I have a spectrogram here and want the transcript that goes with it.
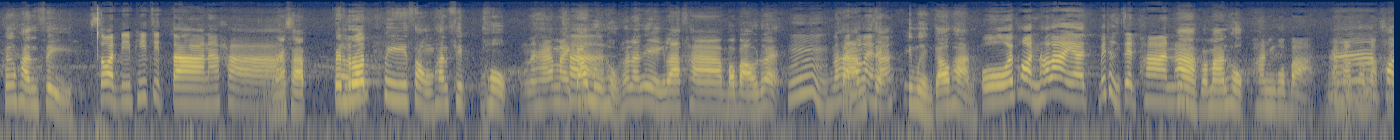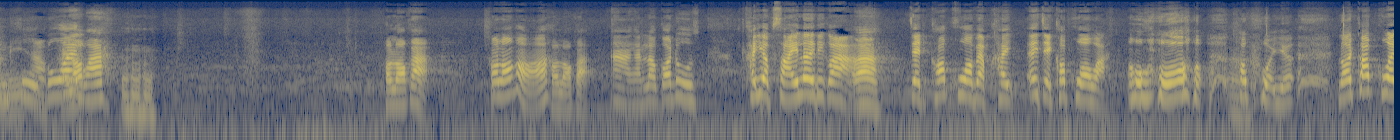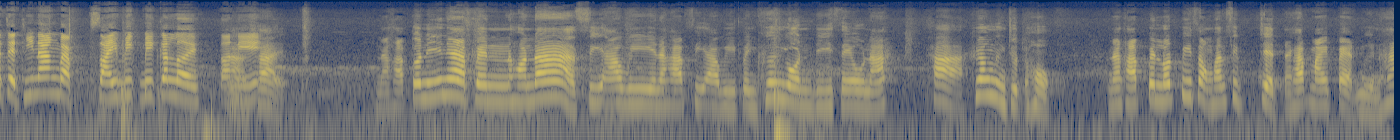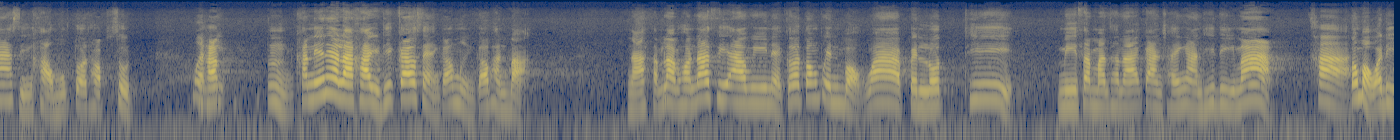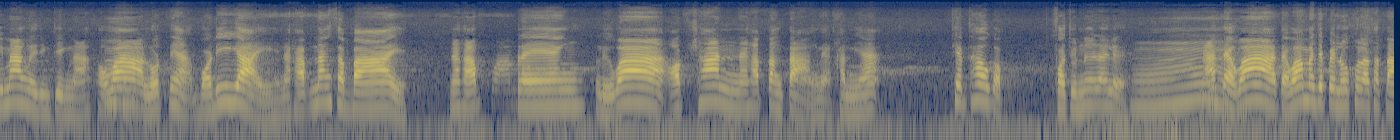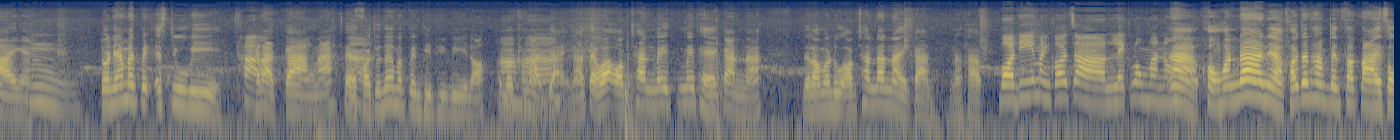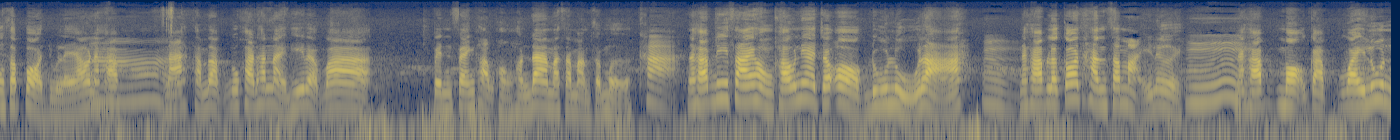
เครื่องพันสี่ สวัสดีพี่จิตตานะคะ นะครับ เป็นรถปี 2016 นะฮะไม่ค่ะเก้าหมื่นหกเท่านั้นเองราคาเบาๆด้วยอืมราคาเท่าไหร่แสนคะ สี่หมื่นเก้าพันโอ้ยผ่อนเท่าไหร่อะ ไม่ถึง 7,000 อ่าประมาณ 6,000 กว่าบาทนะครับอ่าสำหรับผ่คัอนนนี้ถูกอะด้วย ใครล็อกอะ เขาล็อกอะเขาล็อกเหรอ เขาล็อกอะอ่า งั้นเราก็ดูขยับไซส์เลยดีกว่า อะ เจ็ดครอบครัวแบบใครเอ้ยเจ็ดครอบครัวว่ะ โอ้โห อ่า ครอบครัวเยอะ รถครอบครัวเจ็ดที่นั่งแบบไซส์บิ๊กบิ๊กกันเลย ตอนนี้าใช่ นะครับตัวนี้เนี่ยเป็น Honda CRV นะครับ CRV เป็นเครื่องยนต์ดีเซลนะ ค่ะ เครื่อง 1.6 นะครับ เป็นรถปี 2017 นะครับ ไม่85,000 สีขาวมุกตัวท็อปสุดเหมือน นะครับอืมคันนี้เนี่ยราคาอยู่ที่ 999,000 บาทนะสำหรับ Honda CRV เนี่ยก็ต้องเป็นบอกว่าเป็นรถที่มีสมรรถนะการใช้งานที่ดีมาก ค่ะ ต้องบอกว่าดีมากเลยจริง ๆ นะ เพราะว่าอืมรถเนี่ยบอดี้ใหญ่นะครับ นั่งสบาย นะครับความแรงหรือว่าออปชั่นนะครับต่างๆเนี่ยคันนี้เทียบเท่ากับ Fortuner ได้เลยอืมนะแต่ว่าแต่ว่ามันจะเป็นรถคนละสไตล์ไงอืมตัวเนี้ยมันเป็น SUV ค่ะขนาดกลางนะ แต่อ่า Fortuner มันเป็น PPV เนาะเป็นรถอ่าฮะขนาดใหญ่นะ แต่ว่าออปชั่นไม่ไม่แพ้กันนะ เดี๋ยวเรามาดูออปชั่นด้านในกันนะครับบอดี้มันก็จะเล็กลงมาหน่อยอ่าของ Honda เนี่ยเขาจะทำเป็นสไตล์ทรงสปอร์ตอยู่แล้วนะครับอ่านนะสำหรับลูกค้าท่านไหนที่แบบว่า เป็นแฟนคลับของ Honda มาสม่ำเสมอค่ะ นะครับดีไซน์ของเขาเนี่ยจะออกดูหรูหราอืมนะครับ แล้วก็ทันสมัยเลยอืมนะครับ เหมาะกับวัยรุ่น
